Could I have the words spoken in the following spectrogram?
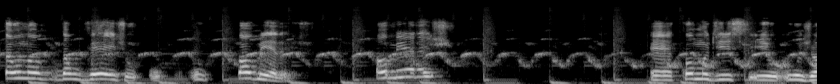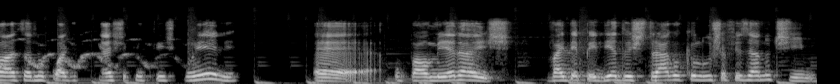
Então não, não vejo o, o Palmeiras. Palmeiras é, como disse o Josa no podcast que eu fiz com ele, é, o Palmeiras vai depender do estrago que o Lucha fizer no time.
